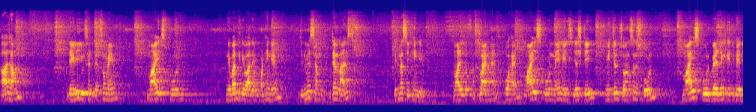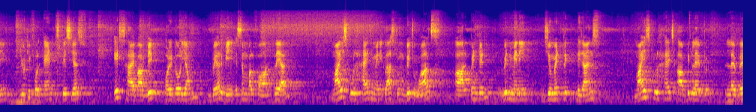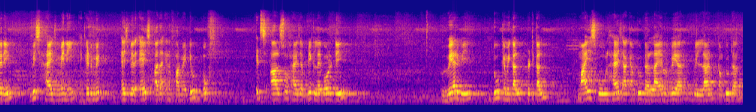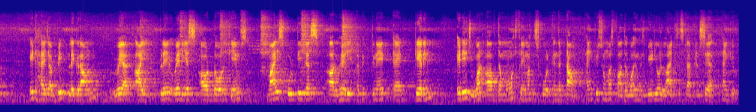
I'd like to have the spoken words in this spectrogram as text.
आज हम daily use सेंटेंसों में माई स्कूल निबंध के बारे में पढ़ेंगे, जिनमें से हम टेन लाइन्स लिखना सीखेंगे। हमारी जो फ़र्स्ट लाइन है, वो है my school name is S T Mitchell Johnson school my school building is very beautiful and spacious it's have a big auditorium where we assemble for prayer my school has many classroom which walls are painted with many geometric designs. My school has a big library which has many academic as well as other informative books. It also has a big laboratory where we do chemical practical. My school has a computer lab where we learn computer. It has a big playground where I play various outdoor games. My school teachers are very affectionate and caring. It is one of the most famous school in the town. Thank you so much for watching this video. Like, subscribe and share. Thank you.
